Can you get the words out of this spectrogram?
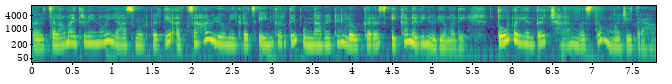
तर चला मैत्रिणीनो याच नोटवरती आजचा हा व्हिडिओ मी इकडंच एंड करते. पुन्हा भेटेन लवकरच एका नवीन व्हिडिओमध्ये. तोपर्यंत छान मस्त मजेत राहा.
